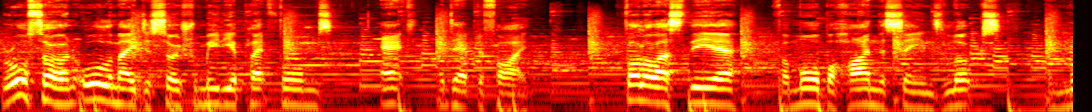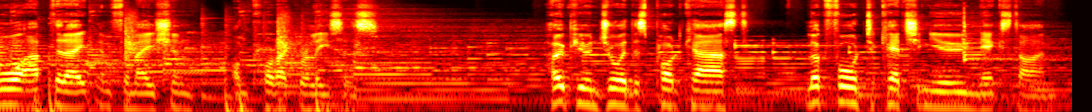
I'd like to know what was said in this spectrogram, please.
We're also on all the major social media platforms at Adaptdefy. Follow us there for more behind the scenes looks and more up to date information on product releases. Hope you enjoyed this podcast. Look forward to catching you next time.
